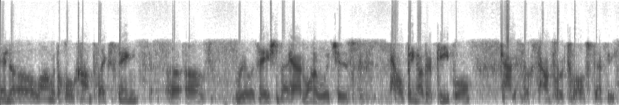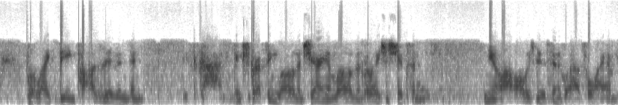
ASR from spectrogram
and uh, along with a whole complex thing uh, of realizations I had. One of which is helping other people. God, it so sounds so twelve steppy, but like being positive and, and God, expressing love and sharing in love and relationships and you know, I'll always be the cynical asshole I am.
